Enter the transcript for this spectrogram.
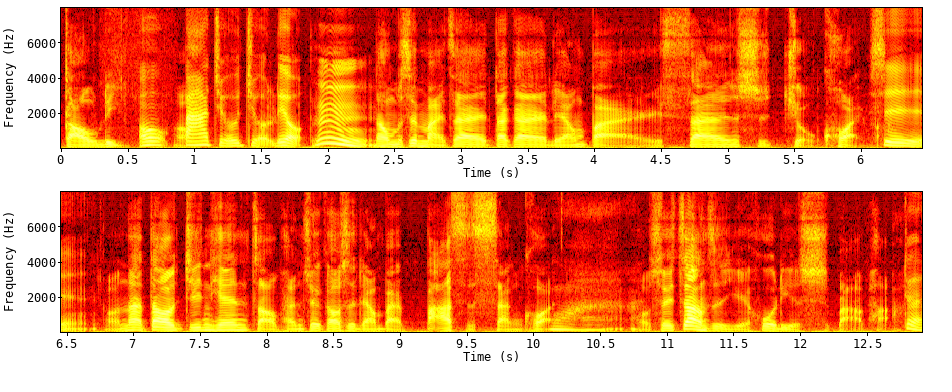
高利。哦，八九九六，嗯，那我们是买在大概两百三十九块，是，哦，那到今天早盘最高是两百八十三块，哇，哦，所以这样子也获利了十八趴，对，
